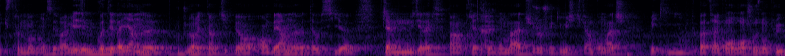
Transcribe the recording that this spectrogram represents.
extrêmement bon, c'est vrai. Mais côté Bayern, beaucoup de joueurs étaient un petit peu en, en berne. Tu as aussi euh, Jamou Musiala qui fait pas un très très Ouais. bon match, Joshua Kimmich qui fait un bon match, mais qui peut pas faire grand grand chose non plus.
